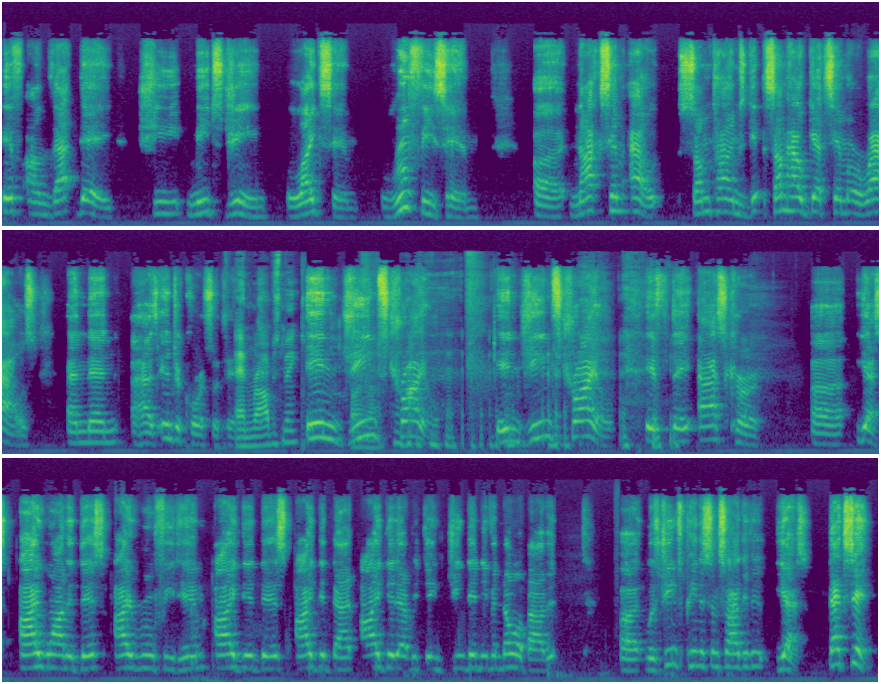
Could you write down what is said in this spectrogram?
If on that day she meets Gene, likes him, roofies him, uh, knocks him out, sometimes get, somehow gets him aroused, and then has intercourse with him and robs me in Gene's oh, no. trial. in Gene's trial, if they ask her, uh, yes, I wanted this. I roofied him. I did this. I did that. I did everything. Gene didn't even know about it. Uh, was Gene's penis inside of you? Yes. That's it.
